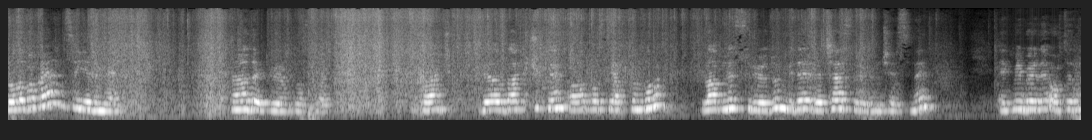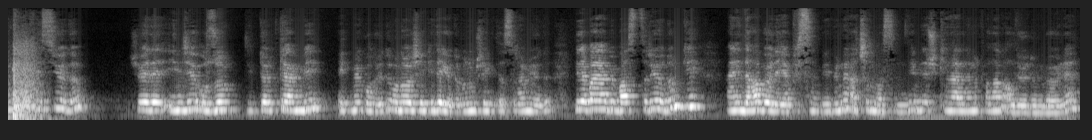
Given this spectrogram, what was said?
Dolaba koyar mısın yerine? Sana da yapıyorum tostlar. Kıvanç biraz daha küçükken ona tost yaptığım zaman labne sürüyordum. Bir de reçel sürüyordum içerisine. Ekmeği böyle ortadan kesiyordum. Şöyle ince uzun dikdörtgen bir ekmek oluyordu. Onu o şekilde yiyordu. Bunu bu şekilde ısıramıyordu. Bir de bayağı bir bastırıyordum ki hani daha böyle yapışsın birbirine açılmasın diye. Bir de şu kenarlarını falan alıyordum böyle.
